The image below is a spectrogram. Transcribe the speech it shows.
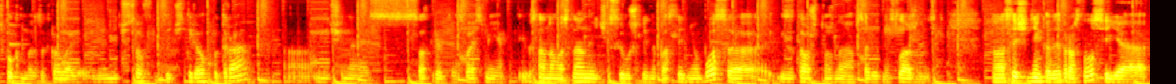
сколько мы закрывали? Наверное, часов до 4 утра, а, начиная с открытия с 8. И в основном основные часы ушли на последнего босса из-за того, что нужна абсолютная слаженность. Но на следующий день, когда я проснулся, я...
